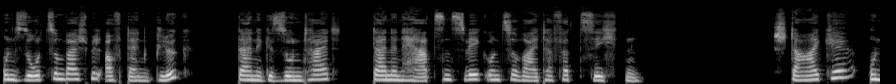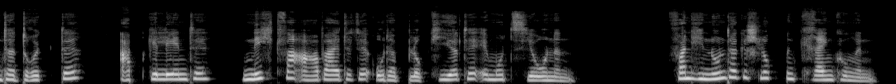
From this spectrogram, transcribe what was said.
und so zum Beispiel auf dein Glück, deine Gesundheit, deinen Herzensweg und so weiter verzichten. Starke, unterdrückte, abgelehnte, nicht verarbeitete oder blockierte Emotionen. Von hinuntergeschluckten Kränkungen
